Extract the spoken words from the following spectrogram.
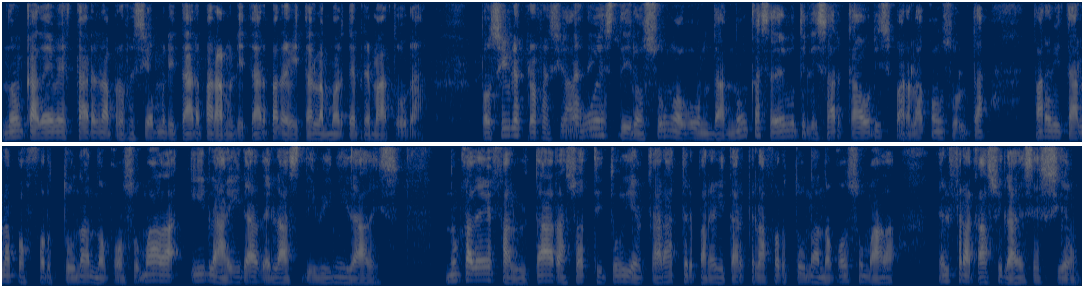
Nunca debe estar en la profesión militar paramilitar para evitar la muerte prematura. Posibles profesiones de Dirosun o Gunda. Nunca se debe utilizar cauris para la consulta para evitar la posfortuna no consumada y la ira de las divinidades. Nunca debe faltar a su actitud y el carácter para evitar que la fortuna no consumada, el fracaso y la decepción.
